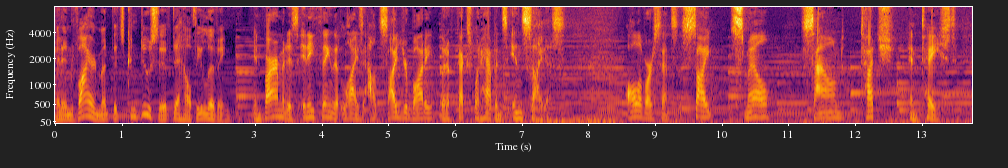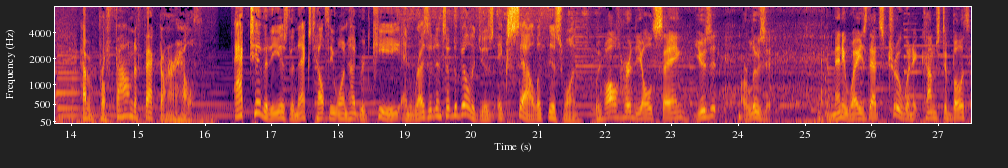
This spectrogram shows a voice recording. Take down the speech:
an environment that's conducive to healthy living. Environment is anything that lies outside your body but affects what happens inside us. All of our senses sight, smell, sound, touch, and taste have a profound effect on our health. Activity is the next Healthy 100 key, and residents of the villages excel at this one. We've all heard the old saying use it or lose it. In many ways, that's true when it comes to both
